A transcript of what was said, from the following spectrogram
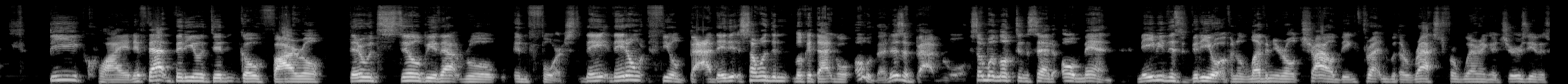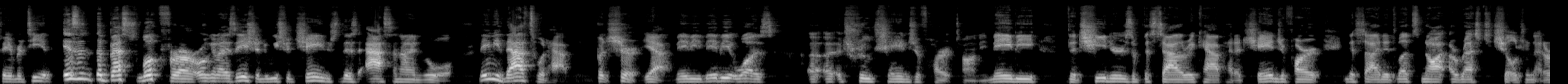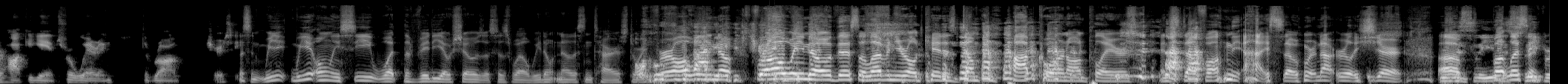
be quiet, if that video didn't go viral, there would still be that rule enforced. They they don't feel bad. They someone didn't look at that and go, "Oh, that is a bad rule." Someone looked and said, "Oh man, maybe this video of an 11-year-old child being threatened with arrest for wearing a jersey of his favorite team isn't the best look for our organization. We should change this asinine rule." Maybe that's what happened. But sure, yeah, maybe maybe it was a- a true change of heart, Tommy. Maybe the cheaters of the salary cap had a change of heart and decided let's not arrest children at our hockey games for wearing the wrong jersey. Listen, we we only see what the video shows us as well. We don't know this entire story. Oh for all we know, for all we know, this 11 year old kid is dumping popcorn on players and stuff on the ice. So we're not really sure. Um, sleep- but listen,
